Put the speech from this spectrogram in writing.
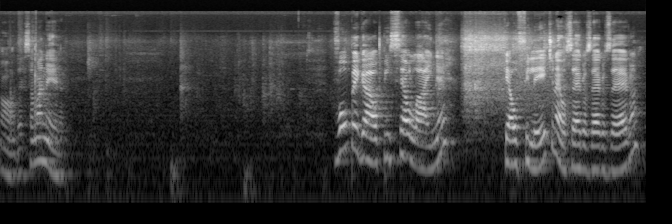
Ó, dessa maneira. Vou pegar o pincel liner, que é o filete, né, o 000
